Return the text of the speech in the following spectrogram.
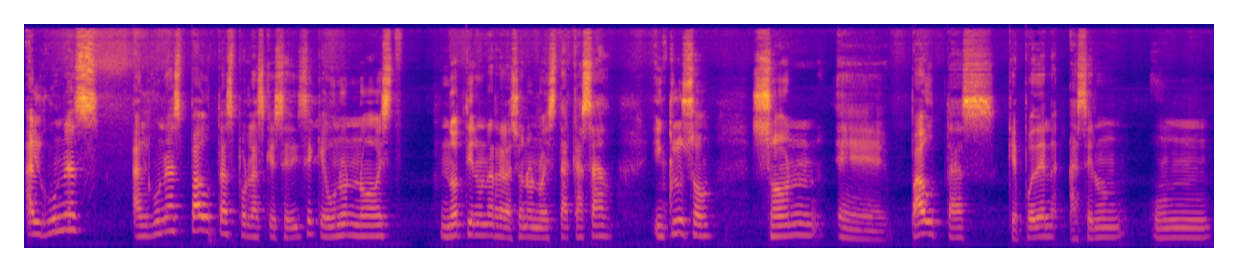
algunas, algunas pautas por las que se dice que uno no, es, no tiene una relación o no está casado. Incluso son eh, pautas que pueden hacer un, un-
